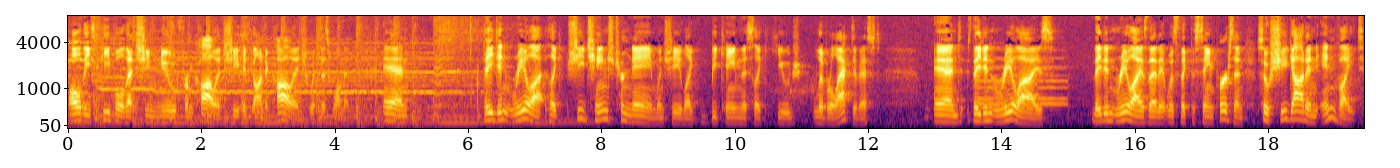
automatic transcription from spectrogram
all these people that she knew from college. She had gone to college with this woman, and they didn't realize like she changed her name when she like became this like huge liberal activist, and they didn't realize they didn't realize that it was like the same person. So she got an invite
